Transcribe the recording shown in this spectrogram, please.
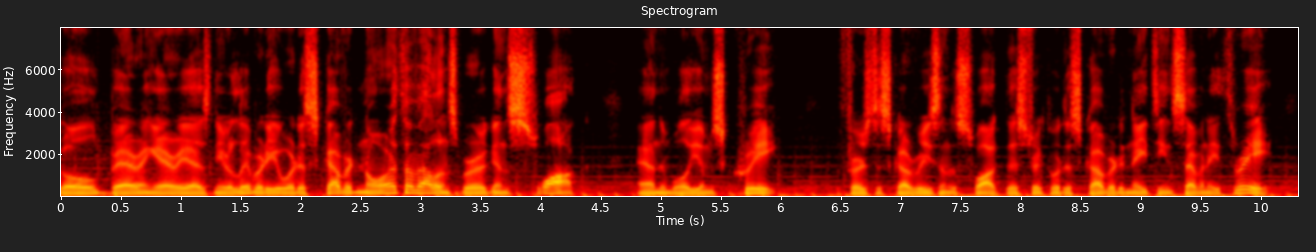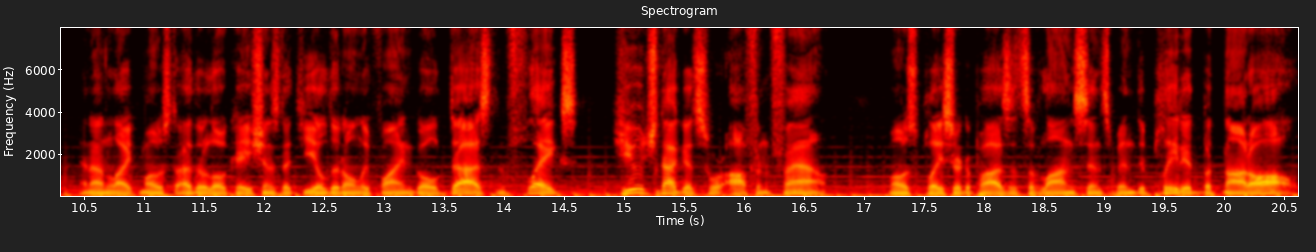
gold bearing areas near Liberty were discovered north of Ellensburg in Swauk and in Williams Creek. The first discoveries in the Swauk district were discovered in 1873 and unlike most other locations that yielded only fine gold dust and flakes, huge nuggets were often found. Most placer deposits have long since been depleted, but not all.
